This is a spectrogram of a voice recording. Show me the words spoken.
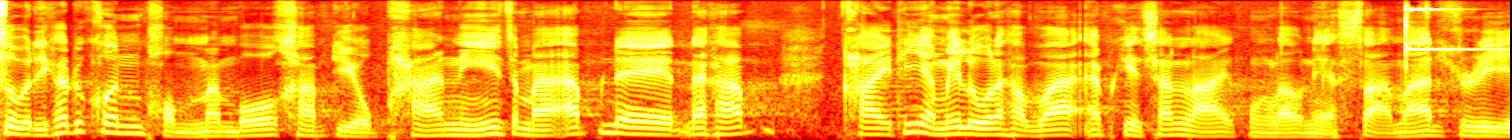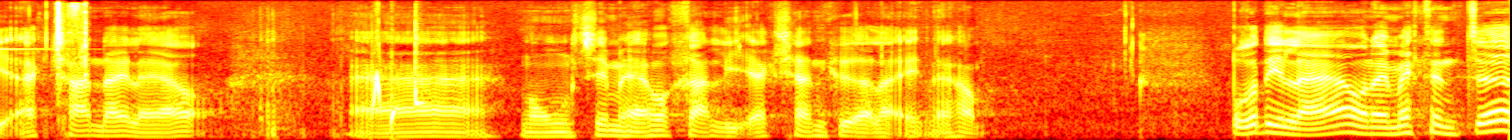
สวัสดีครับทุกคนผมแมมโบครับ เดี๋ยวพานี้จะมาอัปเดตนะครับ ใครที่ยังไม่รู้นะครับว่าแอปพลิเคชัน Line ของเราเนี่ยสามารถ Reaction ได้แล้ว อ่างงใช่ไหมว่าการ Reaction คืออะไรนะครับ ปกติแล้วใน Messenger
